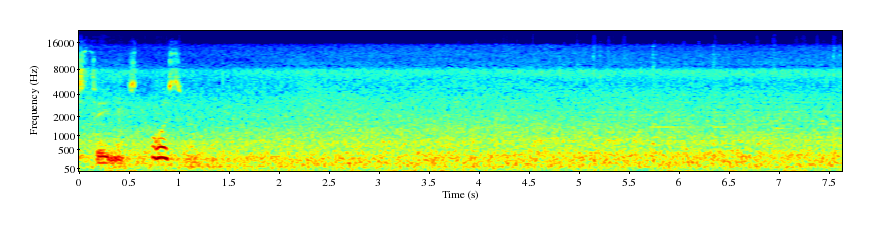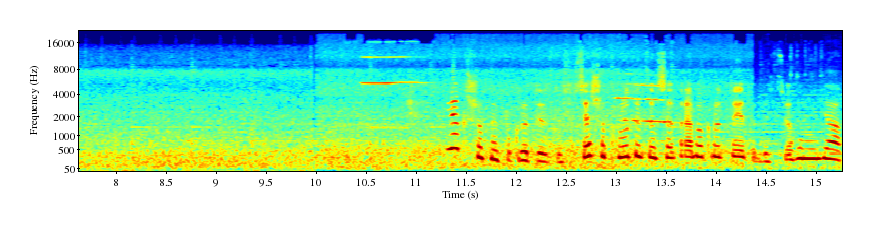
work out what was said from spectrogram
Ось цей міст, ось він. Якщо б не покрутитися, все, що крутиться, все треба крутити, без цього ніяк.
